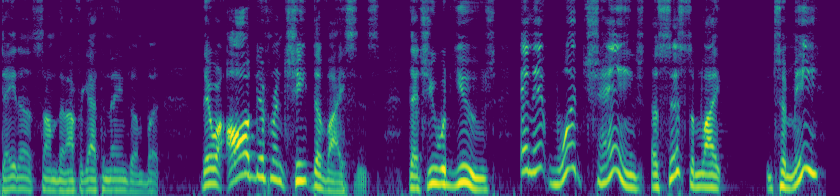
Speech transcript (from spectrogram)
data something, I forgot the names of them, but they were all different cheat devices that you would use, and it would change a system. Like, to me,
